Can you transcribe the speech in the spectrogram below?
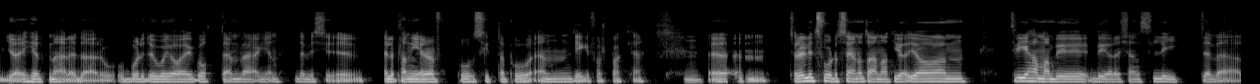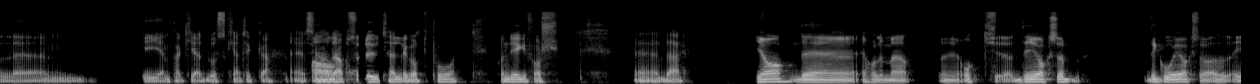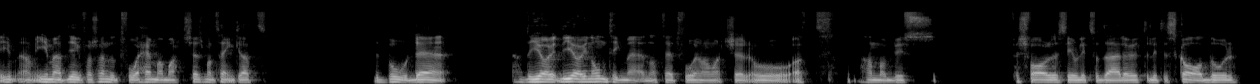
jag är helt med dig där och, och både du och jag har ju gått den vägen. Där vi ser, eller planerar på att sitta på en Degerforsback här. Mm. Um, så det är lite svårt att säga något annat. Jag, jag, mm, tre Hammarbyare känns lite väl um, i en parkerad buss kan jag tycka. Eh, Så jag Ja. hade absolut hellre gått på, på Degerfors eh, där. Ja, det, jag håller med. Eh, Och det är också, det går ju också, alltså, i, i och med att Degerfors har ändå två hemmamatcher, så man tänker att det borde, det gör, det gör ju någonting med en att det är två hemmamatcher och att Hammarbys försvar ser lite sådär ut, lite skador.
